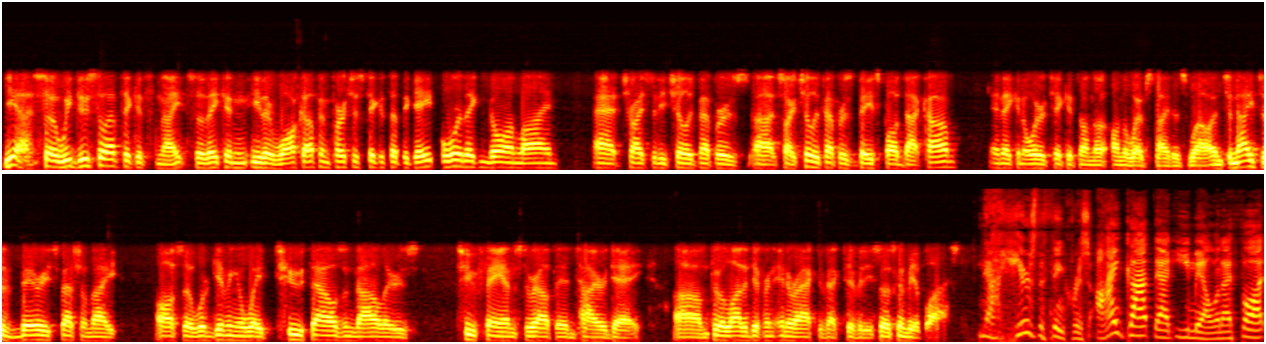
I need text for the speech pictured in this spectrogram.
Yeah, so we do still have tickets tonight. So they can either walk up and purchase tickets at the gate, or they can go online at Tri City Chili Peppers, uh, sorry, chilipeppersbaseball.com, and they can order tickets on the on the website as well. And tonight's a very special night. Also, we're giving away two thousand dollars to fans throughout the entire day um, through a lot of different interactive activities. So it's going to be a blast. Now, here's the thing, Chris. I got that email and I thought,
